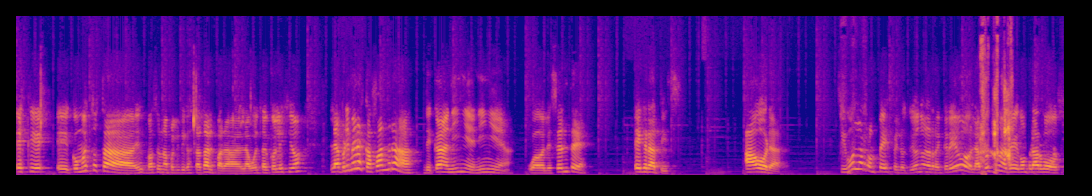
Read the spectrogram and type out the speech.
es que eh, como esto está, es- va a ser una política estatal para la vuelta al colegio, la primera escafandra de cada niña, niña o adolescente es gratis. Ahora, si vos la rompés peloteando en el recreo, la próxima la tenés que comprar vos.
